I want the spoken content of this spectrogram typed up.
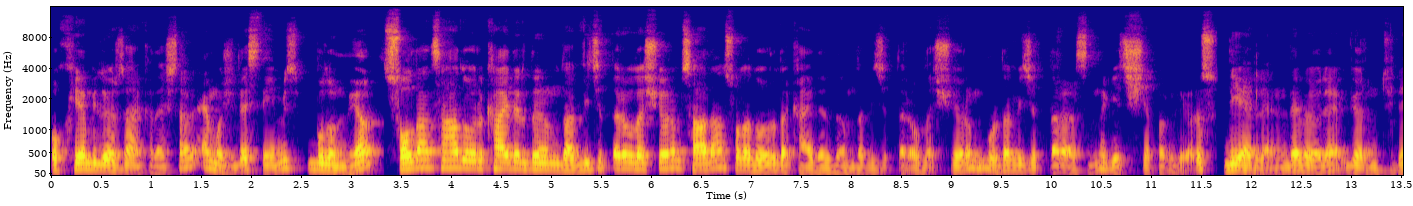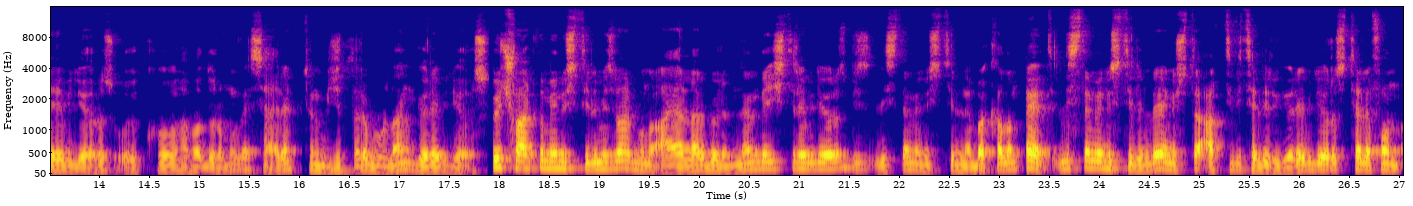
Okuyabiliyoruz arkadaşlar. Emoji desteğimiz bulunmuyor. Soldan sağa doğru kaydırdığımda widgetlere ulaşıyorum. Sağdan sola doğru da kaydırdığımda widgetlere ulaşıyorum. Burada widgetler arasında geçiş yapabiliyoruz. Diğerlerini de böyle görüntüleyebiliyoruz. Uyku, hava durumu vesaire. Tüm widgetleri buradan görebiliyoruz. 3 farklı menü stilimiz var. Bunu ayarlar bölümünden değiştirebiliyoruz. Biz liste menü stiline bakalım. Evet liste menü stilinde en üstte aktiviteleri görebiliyoruz. Telefon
